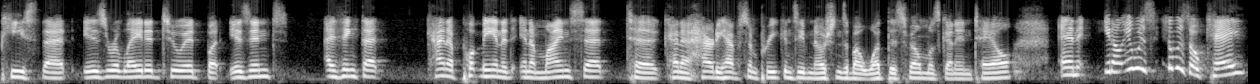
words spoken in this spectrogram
piece that is related to it but isn't. I think that kind of put me in a in a mindset to kind of already have some preconceived notions about what this film was going to entail, and you know it was it was okay.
